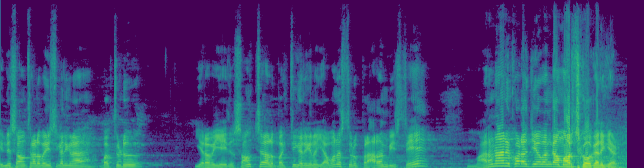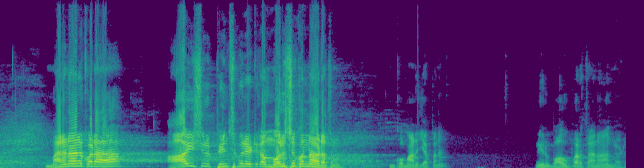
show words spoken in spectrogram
ఎన్ని సంవత్సరాల వయసు కలిగిన భక్తుడు? ఇరవై ఐదు సంవత్సరాల భక్తి కలిగిన యవనస్తుడు ప్రారంభిస్తే మరణాన్ని కూడా జీవంగా మార్చుకోగలిగాడు. మరణాన్ని కూడా ఆయుష్ను పెంచుకునేట్టుగా మలుచుకున్నాడు అతను. ఇంకో మాట చెప్పనా? నేను బాగుపడతానా అన్నాడు.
